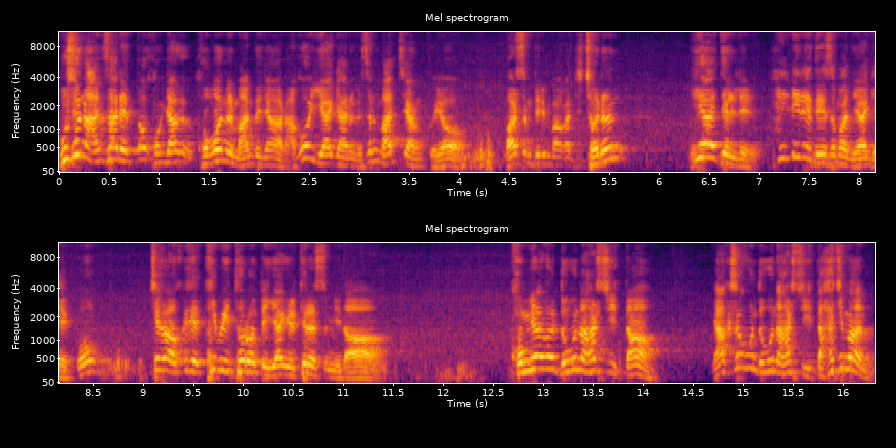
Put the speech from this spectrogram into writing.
무슨 안산에 또 공약, 공원을 만드냐라고 이야기하는 것은 맞지 않고요. 말씀드린 바와 같이 저는 해야 될 일, 할 일에 대해서만 이야기했고 제가 엊그제 TV 토론 때 이야기를 들었습니다. 공약은 누구나 할 수 있다. 약속은 누구나 할 수 있다. 하지만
